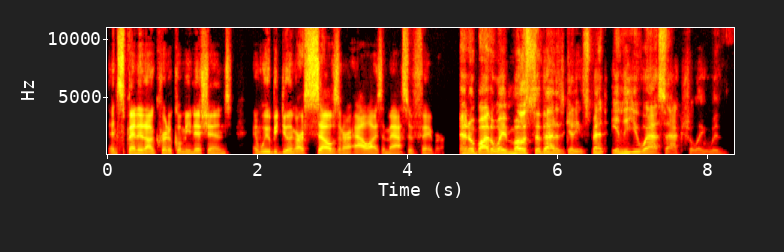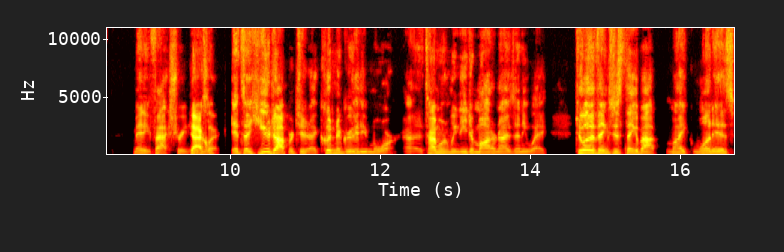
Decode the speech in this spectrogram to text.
and spend it on critical munitions and we would be doing ourselves and our allies a massive favor. And oh, by the way, most of that is getting spent in the U.S. actually with manufacturing. Exactly, it's a huge opportunity. I couldn't agree with you more. At a time when we need to modernize anyway, Two other things just think about, Mike. One is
